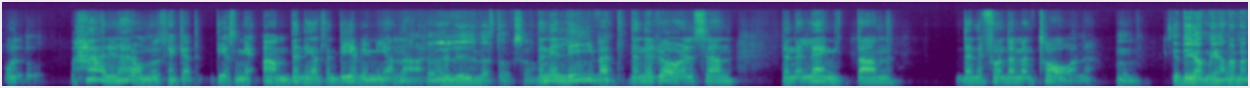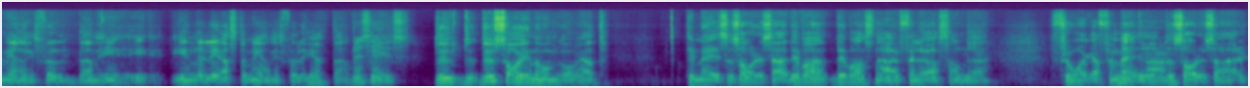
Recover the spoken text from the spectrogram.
Och, och här i det här området tänker jag att det som är anden, det är egentligen det vi menar. Den är livet också. Den är livet, den är rörelsen, den är längtan, den är fundamental. Mm. Det är det jag menar med meningsfull, den innerligaste meningsfullheten. Precis. Du, du, du sa ju någon gång att till mig så sa du så här, det var, det var en sån här förlösande fråga för mig. Ja. Då sa du så här,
